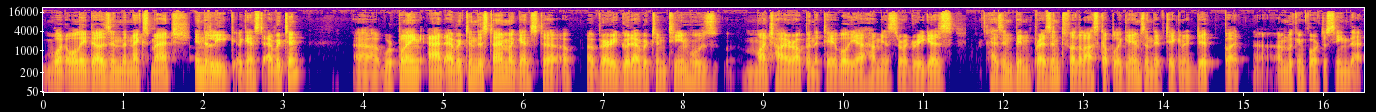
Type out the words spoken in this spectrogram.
what Ole does in the next match in the league against Everton. Uh, we're playing at Everton this time against a, a, a, very good Everton team who's much higher up in the table. Yeah, James Rodriguez hasn't been present for the last couple of games and they've taken a dip, but uh, I'm looking forward to seeing that.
